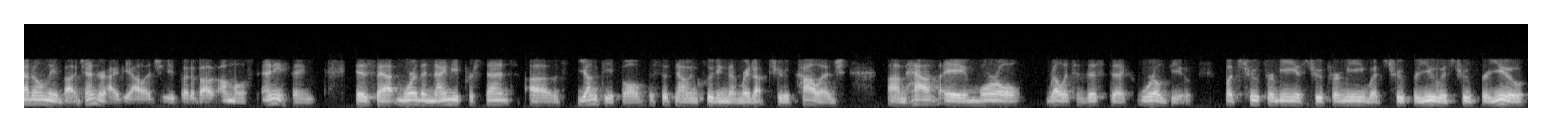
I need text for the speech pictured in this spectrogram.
not only about gender ideology, but about almost anything, is that more than 90% of young people, this is now including them right up through college, um, have a moral relativistic worldview. What's true for me is true for me. What's true for you is true for you.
